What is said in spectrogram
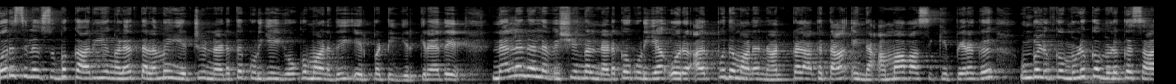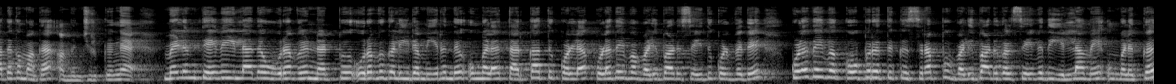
ஒரு சில சுப காரியங்களை தலைமை ஏற்று நடத்தக்கூடிய யோகமானது ஏற்பட்டு இருக்கிறது. நல்ல நல்ல விஷயங்கள் நடக்கக்கூடிய ஒரு அற்புதமான நாட்களாகத்தான் இந்த அமாவாசைக்கு பிறகு உங்களுக்கு முழுக்க முழுக்க சாதகமாக அமைஞ்சிருக்குங்க. மேலும் தேவையில்லாத உறவு நட்பு உறவுகளிடம் இருந்து உங்களை தற்காத்து கொள்ள குலதெய்வ வழிபாடு செய்து கொள்வது குலதெய்வ கோபுரத்துக்கு சிறப்பு வழிபாடுகள் செய்வது எல்லாமே உங்களுக்கு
